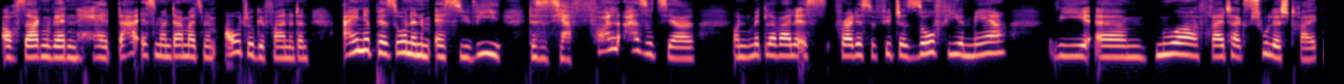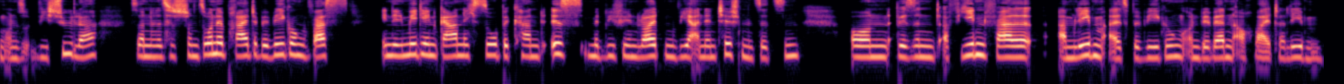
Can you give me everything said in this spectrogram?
auch sagen werden, hä, da ist man damals mit dem Auto gefahren und dann eine Person in einem SUV, das ist ja voll asozial. Und mittlerweile ist Fridays for Future so viel mehr wie ähm, nur freitags Schule streiken und so, wie Schüler, sondern es ist schon so eine breite Bewegung, was in den Medien gar nicht so bekannt ist, mit wie vielen Leuten wir an den Tischen sitzen. Und wir sind auf jeden Fall am Leben als Bewegung und wir werden auch weiter leben.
